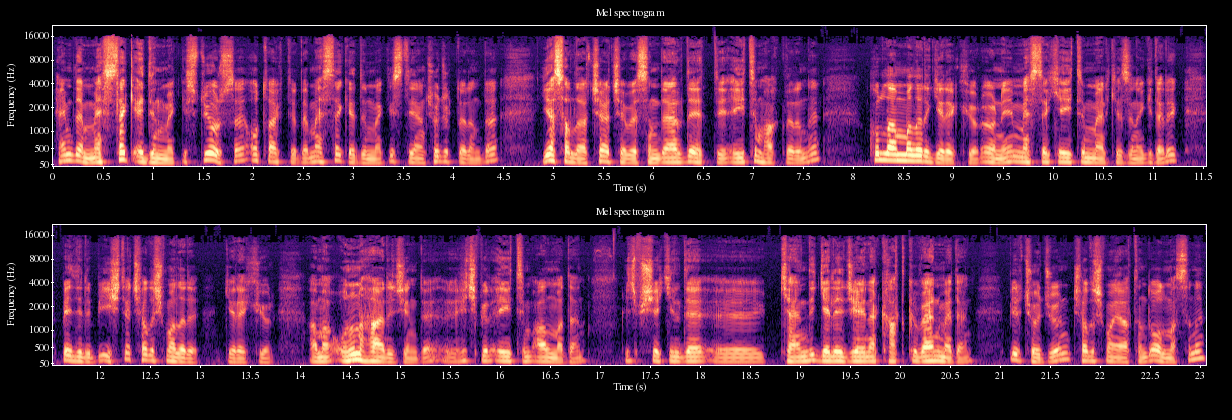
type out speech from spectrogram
hem de meslek edinmek istiyorsa o takdirde meslek edinmek isteyen çocukların da yasalar çerçevesinde elde ettiği eğitim haklarını kullanmaları gerekiyor. Örneğin meslek eğitim merkezine giderek belirli bir işte çalışmaları gerekiyor. Ama onun haricinde e, hiçbir eğitim almadan, hiçbir şekilde e, kendi geleceğine katkı vermeden bir çocuğun çalışma hayatında olmasını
